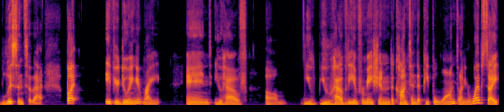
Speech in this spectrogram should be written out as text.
listen to that. But if you're doing it right and you have, um, you you have the information, the content that people want on your website,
